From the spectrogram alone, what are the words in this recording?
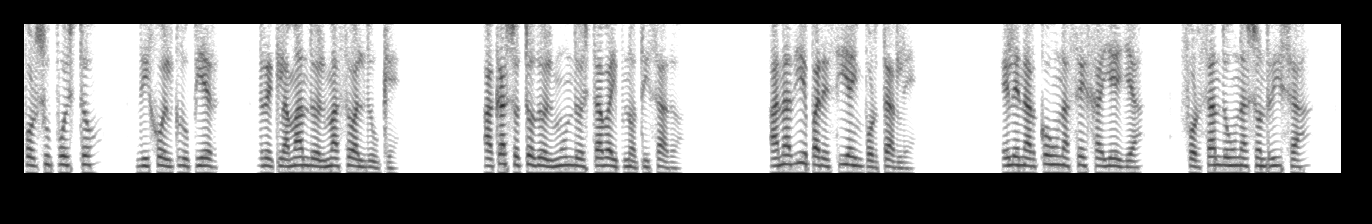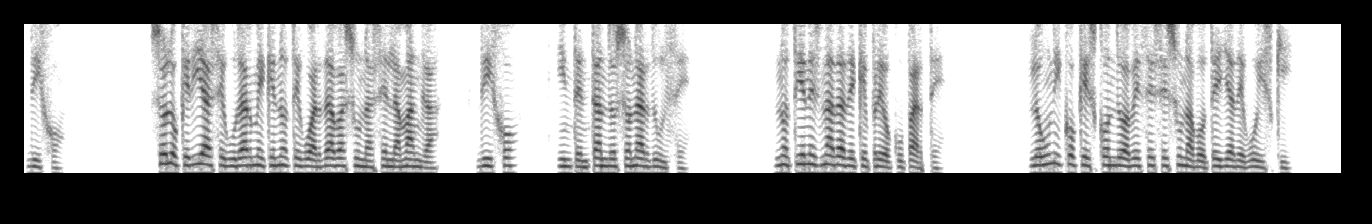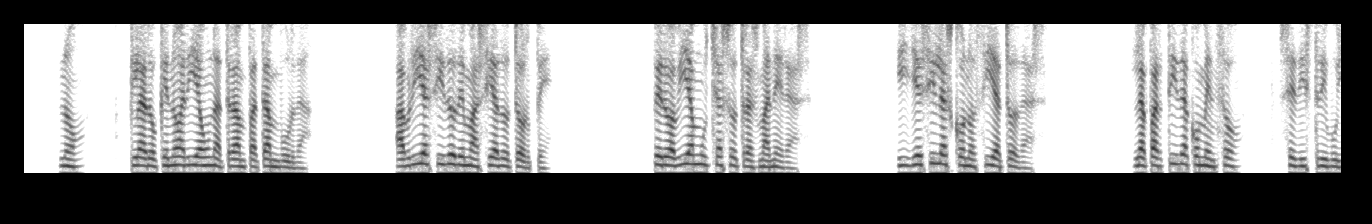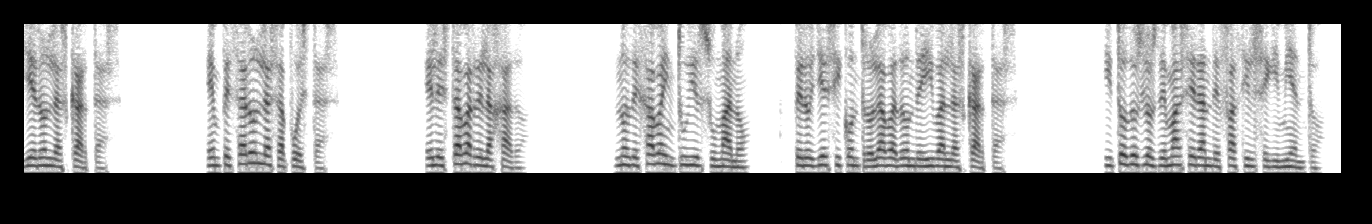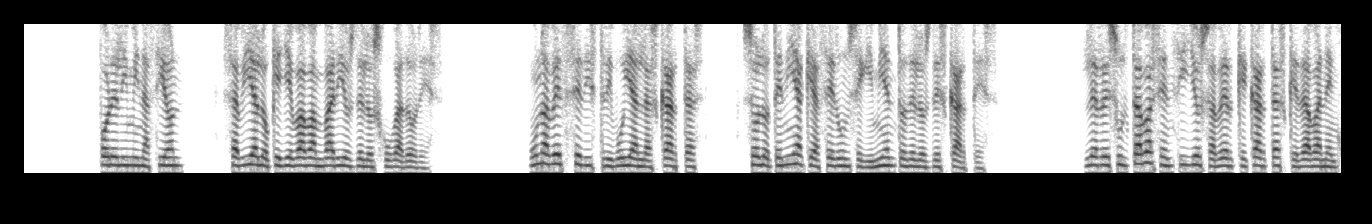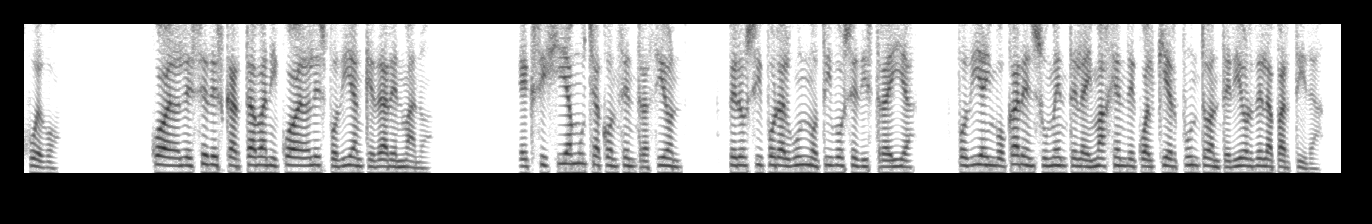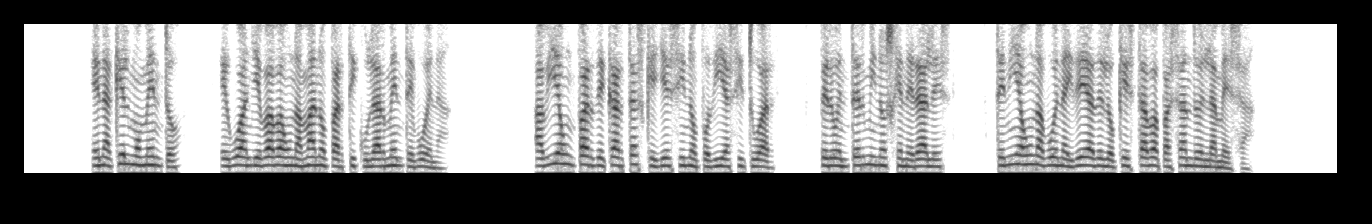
Por supuesto, dijo el croupier, reclamando el mazo al duque. ¿Acaso todo el mundo estaba hipnotizado? A nadie parecía importarle. Él enarcó una ceja y ella, forzando una sonrisa, dijo. Solo quería asegurarme que no te guardabas unas en la manga, dijo, intentando sonar dulce. No tienes nada de qué preocuparte. Lo único que escondo a veces es una botella de whisky. No, claro que no haría una trampa tan burda. Habría sido demasiado torpe. Pero había muchas otras maneras. Y Jessie las conocía todas. La partida comenzó, se distribuyeron las cartas. Empezaron las apuestas. Él estaba relajado. No dejaba intuir su mano, pero Jessie controlaba dónde iban las cartas. Y todos los demás eran de fácil seguimiento. Por eliminación, sabía lo que llevaban varios de los jugadores. Una vez se distribuían las cartas, solo tenía que hacer un seguimiento de los descartes. Le resultaba sencillo saber qué cartas quedaban en juego. Cuáles se descartaban y cuáles podían quedar en mano. Exigía mucha concentración, pero si por algún motivo se distraía, podía invocar en su mente la imagen de cualquier punto anterior de la partida. En aquel momento, Ewan llevaba una mano particularmente buena. Había un par de cartas que Jessie no podía situar, pero en términos generales, tenía una buena idea de lo que estaba pasando en la mesa.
